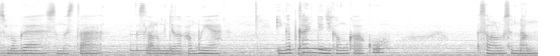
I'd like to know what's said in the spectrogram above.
Semoga semesta selalu menjaga kamu ya. Ingat kan janji kamu ke aku? Selalu senang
